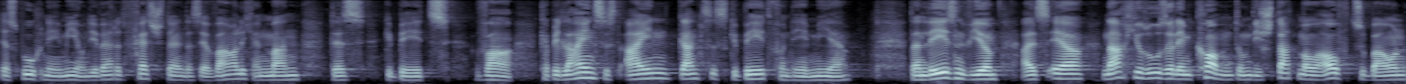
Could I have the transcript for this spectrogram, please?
das Buch Nehemiah und ihr werdet feststellen, dass er wahrlich ein Mann des Gebets war. Kapitel 1 ist ein ganzes Gebet von Nehemiah dann lesen wir, als er nach Jerusalem kommt, um die Stadtmauer aufzubauen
